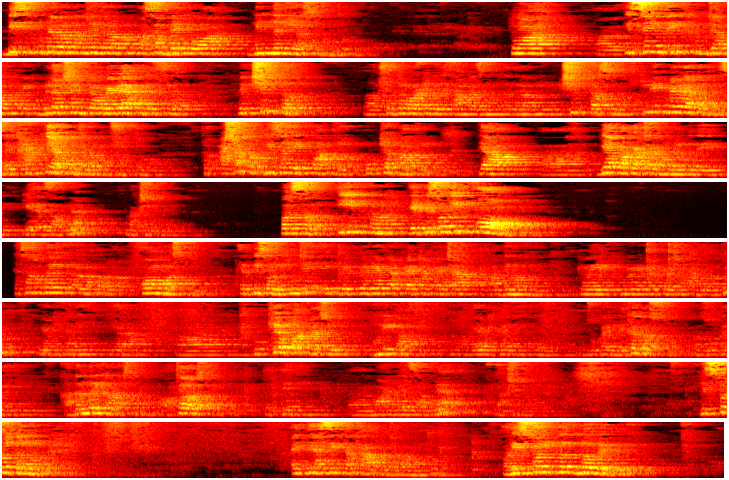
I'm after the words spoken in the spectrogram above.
म्हणजे जर आपण असभ्य किंवा निंदनीय असं म्हणतो किंवा इसेंट्रिक ज्याला आपण एक विलक्षण किंवा वेगळ्या पद्धतीचं विक्षिप्त शुद्ध मराठीमध्ये सांगायचं म्हणतात त्याला आपण विक्षिप्त असं म्हणतो की वेगवेगळ्या पद्धतीचं एक हटके आपण ज्याला म्हणू शकतो. तर अशा पद्धतीचं एक पात्र मुख्य पात्र त्या या प्रकारच्या मॉडेलमध्ये केल्याचं आपल्या लक्षात येईल. पर्सन इन एपिसोडिक फॉर्म त्याचा जो काही फॉर्म असतो. एपिसोड म्हणजे एक वेगवेगळ्या टप्प्या टप्प्याच्या माध्यमातून. किंवा एक वेगवेगळ्या टप्प्याच्या माध्यमातून या ठिकाणी या मुख्य पात्राची भूमिका या ठिकाणी जो काही लेखक असतो किंवा जो काही कादंबरीकार असतो ऑथर असतो तर ते मांडल्याचं आपल्या लक्षात. हिस्टॉरिकल नोवेल ऐतिहासिक कथा आपण जेव्हा म्हणतो historical novel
